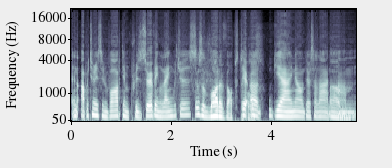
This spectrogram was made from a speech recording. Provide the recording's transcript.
and opportunities involved in preserving languages. There's a lot of obstacles. are, yeah, I know. There's a lot. Um, Um,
